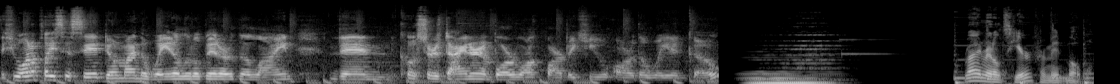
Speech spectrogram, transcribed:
if you want a place to sit, don't mind the wait a little bit or the line. Then Coaster's Diner and Boardwalk Barbecue are the way to go. Ryan Reynolds here from Mint Mobile.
